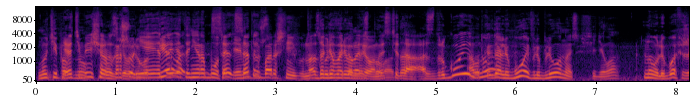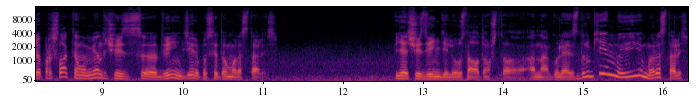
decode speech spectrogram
Ну, типа, я ну, тебе еще ну, раз хорошо, говорю, не, вот это, первое- это не работает. С, с этой виду, барышней у нас договоренность договоренности, была, да. да. А с другой, А вот ну, когда любовь, влюбленность, все дела. Ну, любовь уже прошла к тому моменту, через э, две недели после этого мы расстались. Я через две недели узнал о том, что она гуляет с другим, и мы расстались.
